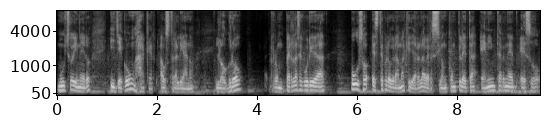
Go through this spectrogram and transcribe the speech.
mucho dinero y llegó un hacker australiano, logró romper la seguridad puso este programa que ya era la versión completa en internet, eso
